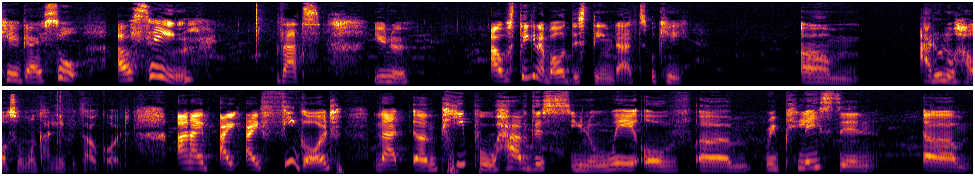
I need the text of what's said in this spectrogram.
Okay, guys, so I was saying that, you know, I was thinking about this thing that, okay, um, I don't know how someone can live without God. And I, I, I figured that um, people have this, you know, way of um, replacing um,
